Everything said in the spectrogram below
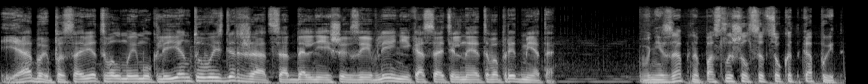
«Я бы посоветовал моему клиенту воздержаться от дальнейших заявлений касательно этого предмета». Внезапно послышался цокот копыт.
